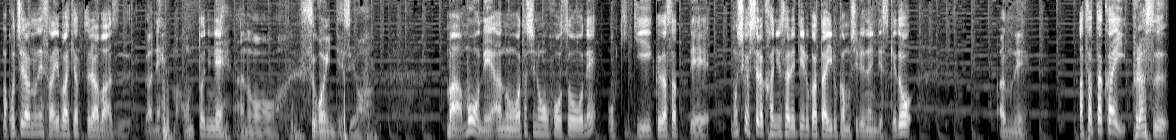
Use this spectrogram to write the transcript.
まあ、こちらのねサイバーキャッツラバーズがね、まあ、本当にね、あのー、すごいんですよ。まあもうねあの私の放送をねお聞きくださってもしかしたら加入されている方いるかもしれないんですけどあのね温かいプラス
